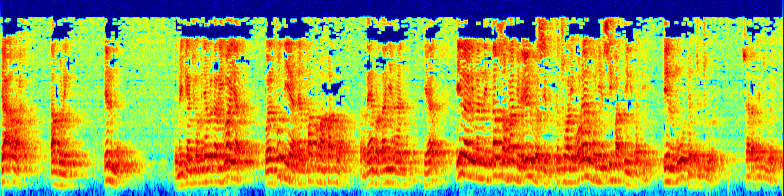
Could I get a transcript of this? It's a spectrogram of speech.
dakwah tablik ilmu. Demikian juga menyampaikan riwayat wal futiyah dan fatwa-fatwa. Pertanyaan-pertanyaan, ya illa liman ittasaba bil ilmi wasid kecuali orang yang punya sifat ini tadi ilmu dan jujur syaratnya dua itu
